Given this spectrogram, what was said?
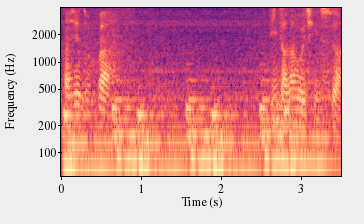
那现在怎么办？引导他回寝室啊。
